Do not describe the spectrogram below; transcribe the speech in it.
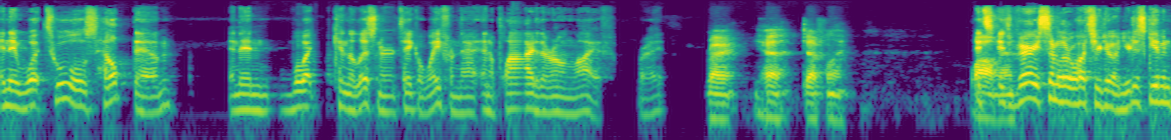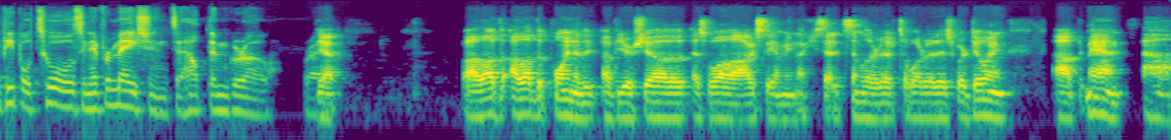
and then what tools help them and then what can the listener take away from that and apply to their own life right right yeah definitely Wow, it's, it's very similar to what you're doing. You're just giving people tools and information to help them grow. Right. Yeah. Well, I love I love the point of, the, of your show as well. Obviously, I mean, like you said, it's similar to, to what it is we're doing. Uh, but man, uh,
